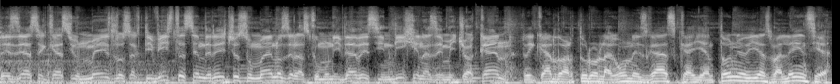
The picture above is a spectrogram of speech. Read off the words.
Desde hace casi un mes, los activistas en derechos humanos de las comunidades indígenas de Michoacán, Ricardo Arturo Lagones Gasca y Antonio Díaz Valencia,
